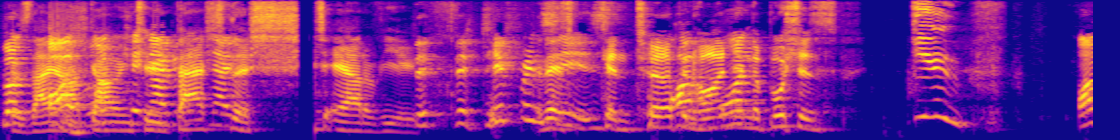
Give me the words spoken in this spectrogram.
Because they I are want going to no, bash no. the shit out of you. the, the difference There's is fucking Turpin hiding want- in the bushes. You! I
